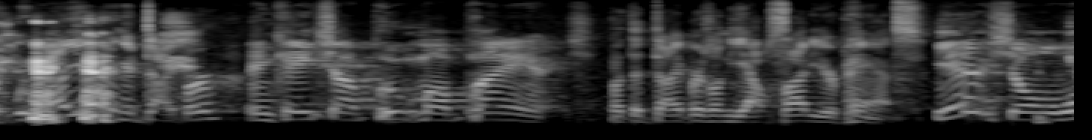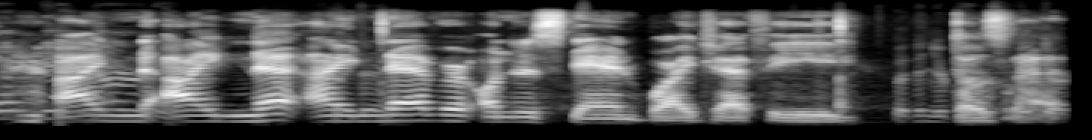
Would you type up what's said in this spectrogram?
Wait, why are you wearing a diaper? In case I poop my pants. But the diaper's on the outside of your pants. Yeah, so it won't get I, dirty. I, ne I never understand why Jeffy does that.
